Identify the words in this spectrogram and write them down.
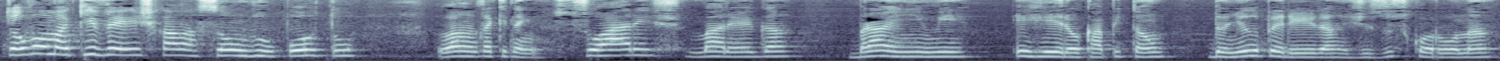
então vamos aqui ver a escalação do Porto. Lá no ataque tem Soares, Marega, Brahim, Herrera, o capitão. Danilo Pereira, Jesus Corona,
